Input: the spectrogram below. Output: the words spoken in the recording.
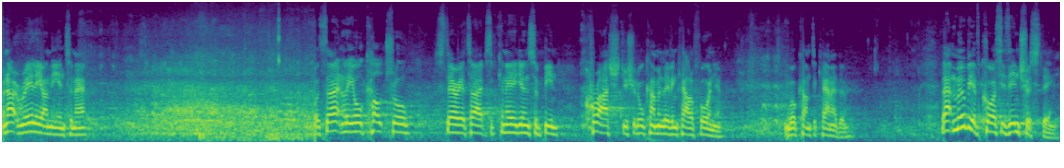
We're not really on the internet. Well, certainly all cultural stereotypes of Canadians have been crushed. You should all come and live in California. We'll come to Canada. That movie, of course, is interesting.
